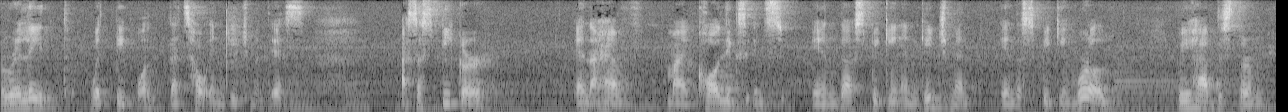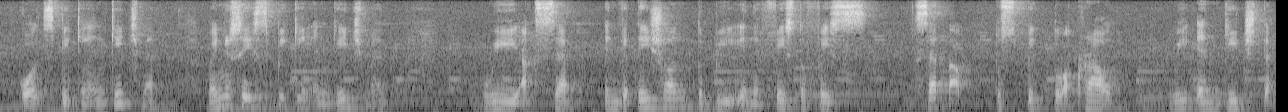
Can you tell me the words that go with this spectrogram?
relate with people. That's how engagement is. As a speaker, and I have my colleagues in, in the speaking engagement, in the speaking world, we have this term called speaking engagement. When you say speaking engagement, we accept invitation to be in a face-to-face setup to speak to a crowd. We engage them.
